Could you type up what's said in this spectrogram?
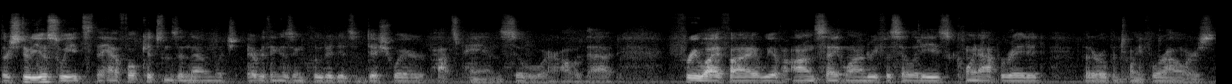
their studio suites. They have full kitchens in them, which everything is included. Is dishware, pots, pans, silverware, all of that. Free Wi-Fi. We have on-site laundry facilities, coin operated, that are open 24 hours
